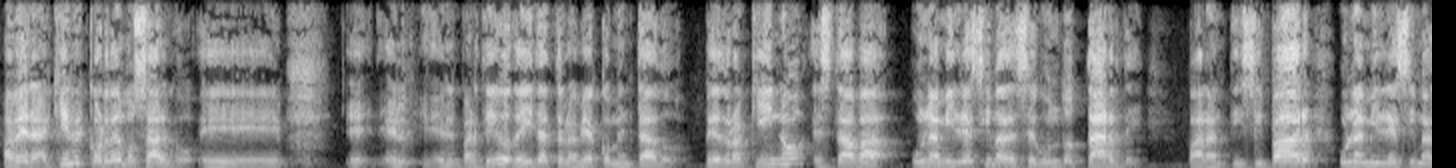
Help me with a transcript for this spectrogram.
A ver, aquí recordemos algo. Eh, el, el, partido de ida te lo había comentado. Pedro Aquino estaba una milésima de segundo tarde para anticipar, una milésima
